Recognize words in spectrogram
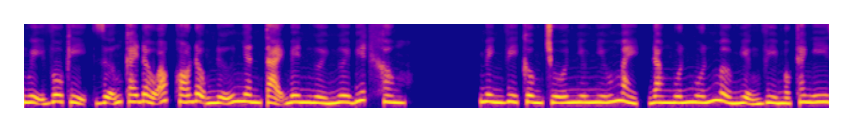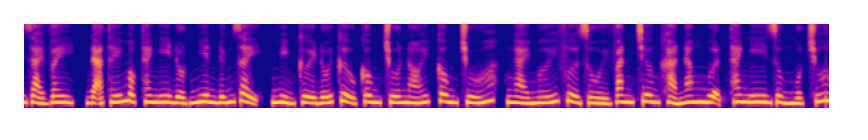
ngụy vô kỵ dưỡng cái đầu óc có động nữ nhân tại bên người ngươi biết không. Minh Vi công chúa nhíu nhíu mày, đang muốn muốn mở miệng vì Mộc Thanh Y giải vây, đã thấy Mộc Thanh Y đột nhiên đứng dậy, mỉm cười đối cửu công chúa nói công chúa, ngài mới vừa rồi văn chương khả năng mượn Thanh Y dùng một chút.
